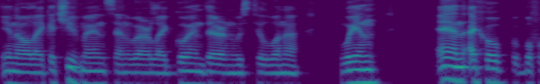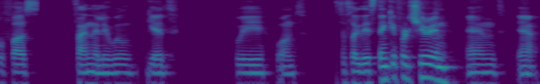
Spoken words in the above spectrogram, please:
you know like achievements, and we're like going there, and we still wanna win. And I hope both of us finally will get we want stuff like this. Thank you for cheering, and yeah,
